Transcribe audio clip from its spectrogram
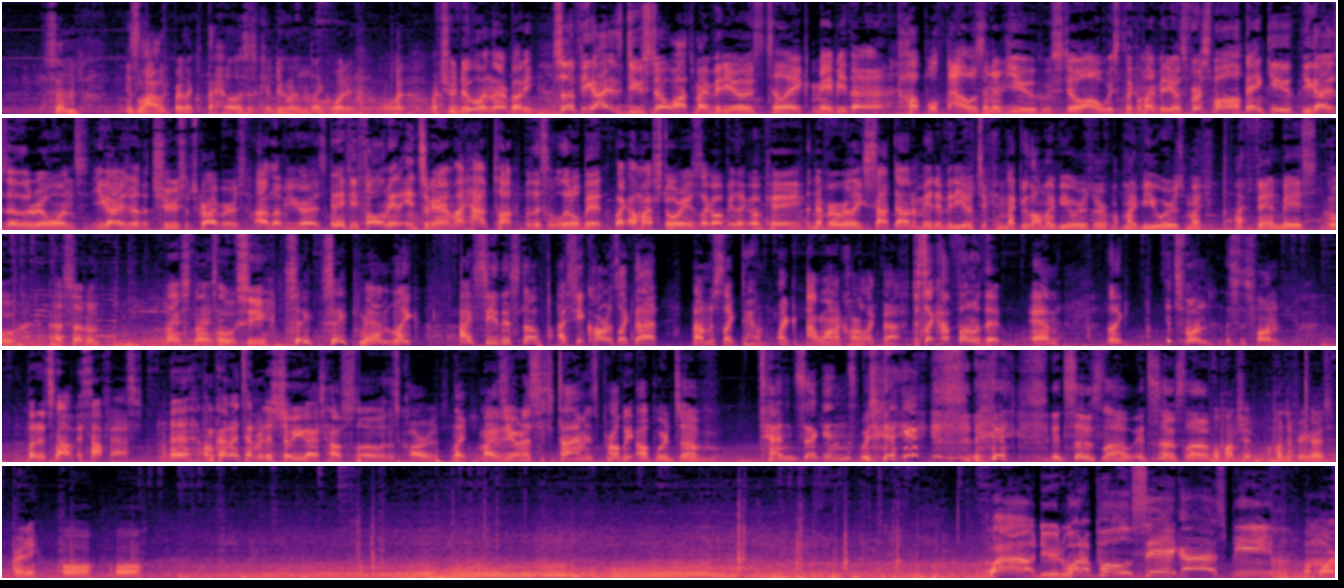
Something? It's loud. We're like, what the hell is this kid doing? Like, what, what, what you doing there, buddy? So if you guys do still watch my videos to like maybe the couple thousand of you who still always click on my videos, first of all, thank you. You guys are the real ones. You guys are the true subscribers. I love you guys. And if you follow me on Instagram, I have talked about this a little bit, like on my stories. Like I'll be like, okay, I never really sat down and made a video to connect with all my viewers or my viewers, my my fan base. Oh, S7 nice, nice. Oh, see, sick, sick, man. Like, I see this stuff, I see cars like that, and I'm just like, damn, like, I want a car like that. Just like, have fun with it. And, like, it's fun, this is fun. But it's not, it's not fast. Eh, I'm kind of tempted to show you guys how slow this car is. Like, my 0 to 60 time is probably upwards of 10 seconds, which it's so slow, it's so slow. I'll punch it, I'll punch it for you guys. Ready? Oh, oh. Wow, dude, what a pull, sick ass speed. One more.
